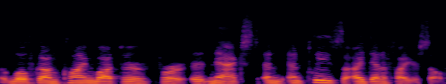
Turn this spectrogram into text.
Wolfgang Kleinwächter for uh, next, and, and please identify yourself.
